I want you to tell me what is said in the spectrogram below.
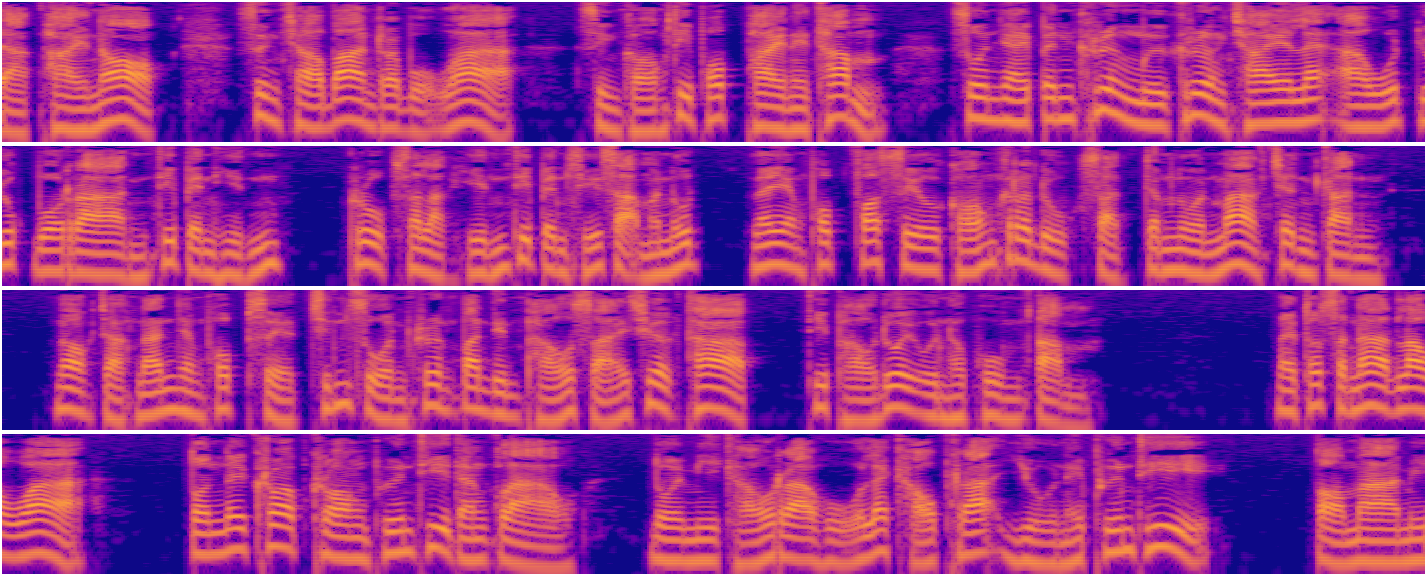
จากภายนอก ซึ่งชาวบ้านระบุว่า สิ่งของที่พบภายในถ้ำส่วนใหญ่เป็นเครื่องมือเครื่องใช้และอาวุธยุคโบราณที่เป็นหิน รูปสลักหินที่เป็นศีรษะมนุษย์ และยังพบฟอสซิลของกระดูกสัตว์จำนวนมากเช่นกันนอกจากนั้นยังพบเศษชิ้นส่วนเครื่องปั้นดินเผาสายเชือกทาบ ที่เผาด้วยอุณหภูมิต่ำนายทศนาถเล่าว่า ตนได้ครอบครองพื้นที่ดังกล่าว โดยมีเขาราหูและเขาพระอยู่ในพื้นที่ ต่อมามี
